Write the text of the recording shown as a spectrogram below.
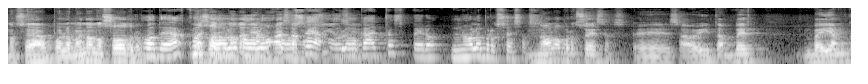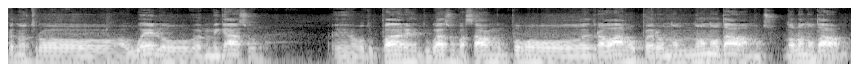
No se da, por lo menos nosotros. O te das cuenta, nosotros o, no lo- o lo- teníamos o sea, o lo captas, pero no lo procesas. no lo procesas, eh, ¿sabes? Tal vez veíamos que nuestros abuelos, en mi caso, eh, o tus padres en tu caso, pasaban un poco de trabajo, pero no, no notábamos, no lo notábamos.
